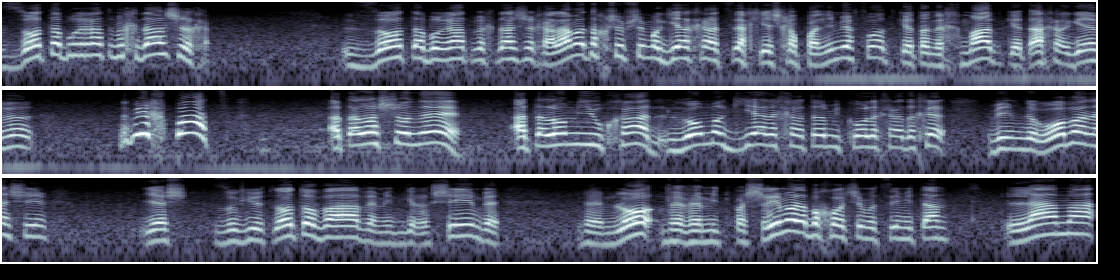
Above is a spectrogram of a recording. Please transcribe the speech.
זאת הברירת מחדל שלך. זאת הברירת מחדל שלך. למה אתה חושב שמגיע לך להצליח? כי יש לך פנים יפות? כי אתה נחמד? כי אתה אחלה גבר? למי אכפת? אתה לא שונה, אתה לא מיוחד, לא מגיע לך יותר מכל אחד אחר. ואם לרוב האנשים יש זוגיות לא טובה, והם מתגרשים, ו- והם לא, ו- והם מתפשרים על הבחורות שהם יוצאים איתם, למה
